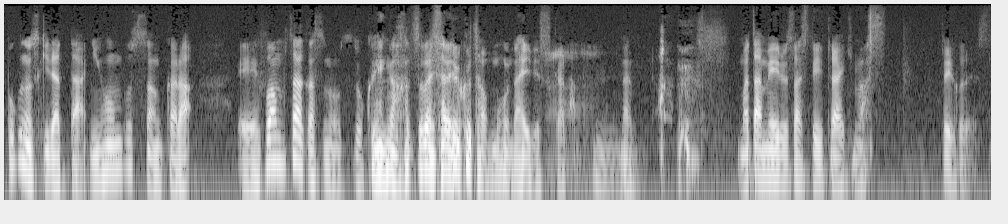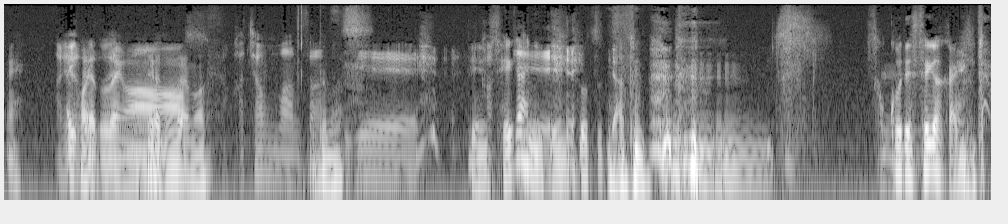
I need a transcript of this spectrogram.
僕の好きだった日本物産から、えー F1 サーカスの続編が発売されることはもうないですから、うんまたメールさせていただきます。ということですね。あはい、ありがとうございありがとうごます。ざいます。赤ちゃんマンさん、すすげえ。セガに伝突ってあと、う んそこでセガかよみたいな。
